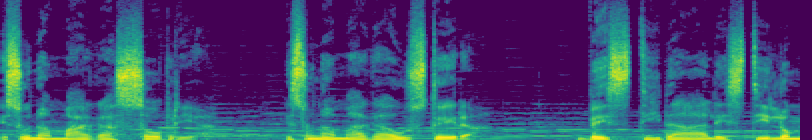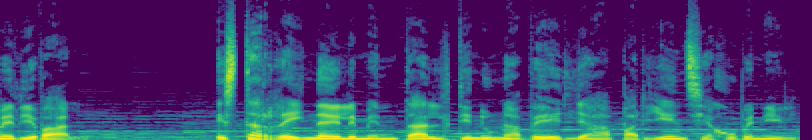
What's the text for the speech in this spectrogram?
Es una maga sobria, es una maga austera, vestida al estilo medieval. Esta reina elemental tiene una bella apariencia juvenil.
